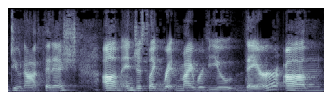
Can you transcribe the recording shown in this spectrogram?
do not finish, um, and just like written my review there. Um,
